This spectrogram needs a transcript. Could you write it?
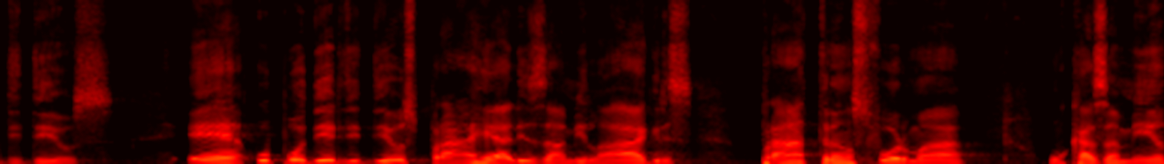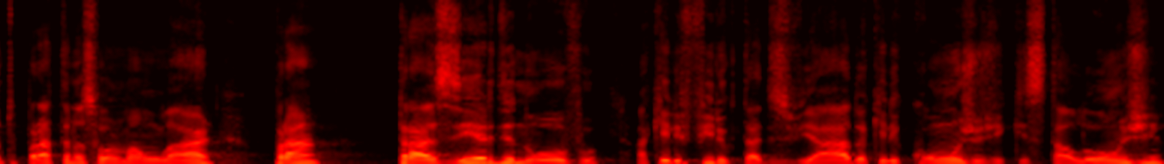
de Deus. É o poder de Deus para realizar milagres, para transformar o casamento, para transformar um lar, para trazer de novo aquele filho que está desviado, aquele cônjuge que está longe.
